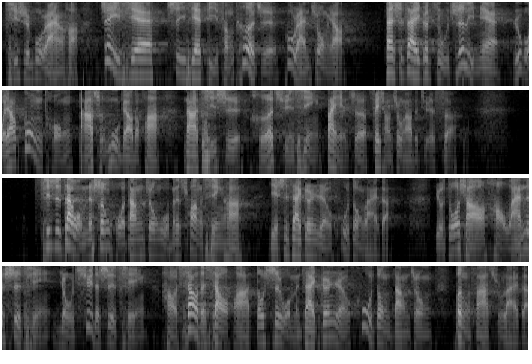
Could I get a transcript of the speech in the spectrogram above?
其实不然哈。这些是一些底层特质，固然重要，但是在一个组织里面，如果要共同达成目标的话，那其实合群性扮演着非常重要的角色。其实，在我们的生活当中，我们的创新哈，也是在跟人互动来的。有多少好玩的事情、有趣的事情、好笑的笑话，都是我们在跟人互动当中迸发出来的。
